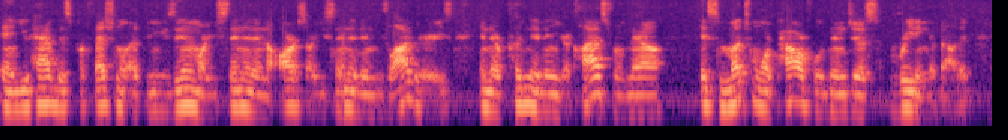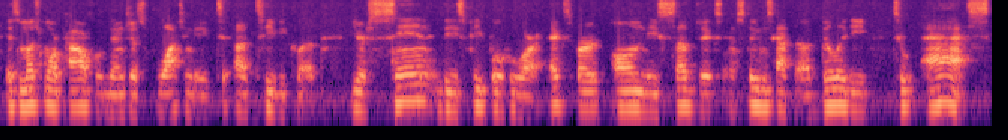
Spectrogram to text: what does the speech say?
and you have this professional at the museum, or you send it in the arts, or you send it in these libraries, and they're putting it in your classroom now, it's much more powerful than just reading about it. It's much more powerful than just watching a, t- a TV clip. You're seeing these people who are expert on these subjects, and students have the ability to ask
